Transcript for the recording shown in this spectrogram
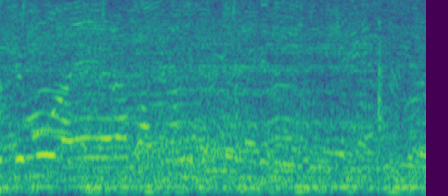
ਉਹ ਸਿਮੂ ਆਇਆ ਯਾਰ ਆ ਬਾਕੀ ਵਾਲੇ ਪੁੱਤਰ ਲੈ ਕੇ ਤੇ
